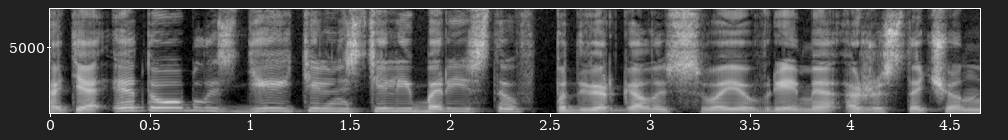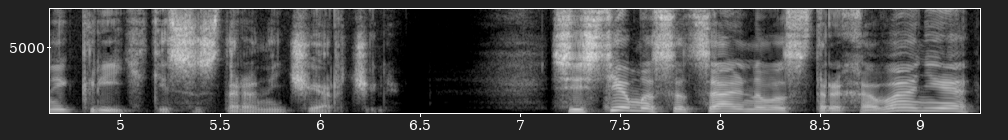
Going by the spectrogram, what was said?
хотя эта область деятельности лейбористов подвергалась в свое время ожесточенной критике со стороны Черчилля. Система социального страхования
